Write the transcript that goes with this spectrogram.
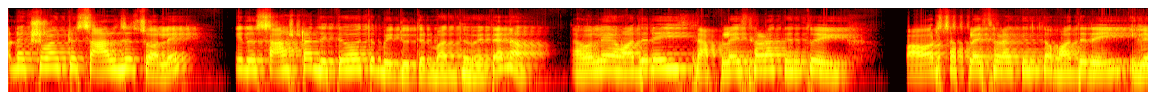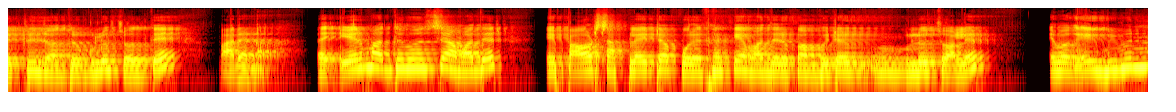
অনেক সময় একটু চার্জে চলে, কিন্তু চার্জটা দিতে হয় তো বিদ্যুতের মাধ্যমে, তাই না? তাহলে আমাদের এই সাপ্লাই ছাড়া কিন্তু এই পাওয়ার সাপ্লাই ছাড়া কিন্তু আমাদের এই ইলেকট্রনিক যন্ত্রগুলো চলতে পারে না। তাই এর মাধ্যমে হচ্ছে আমাদের এই পাওয়ার সাপ্লাইটা করে থাকে আমাদের কম্পিউটারগুলো চলে এবং এই বিভিন্ন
